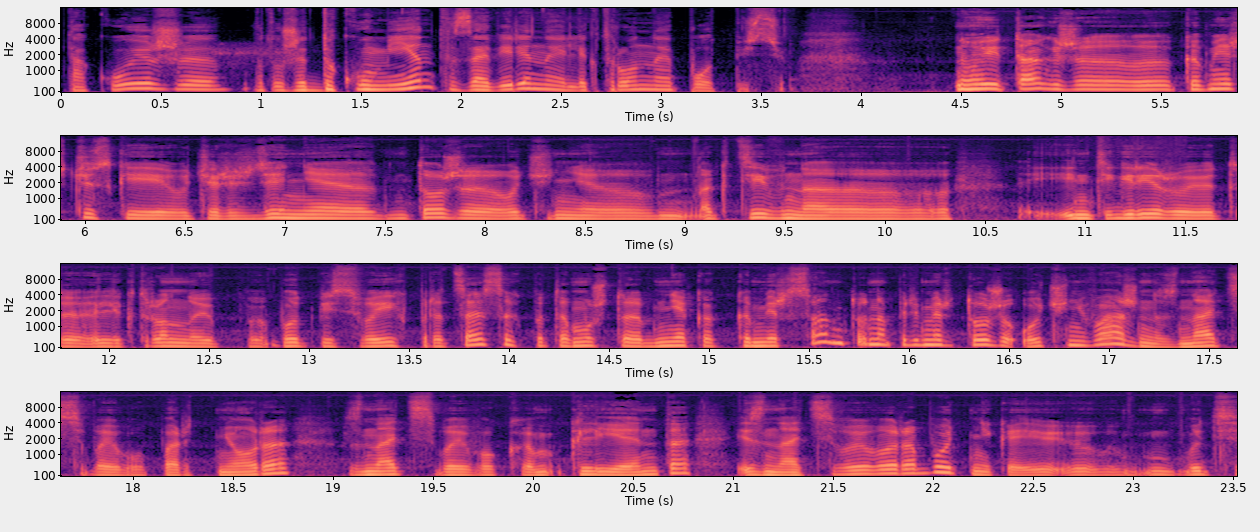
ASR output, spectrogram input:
такой же вот уже документ, заверенный электронной подписью. Ну и также коммерческие учреждения тоже очень э, активно э, интегрируют электронную подпись в своих процессах, потому что мне как коммерсанту, например, тоже очень важно знать своего партнера, знать своего клиента и знать своего работника, и э, быть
